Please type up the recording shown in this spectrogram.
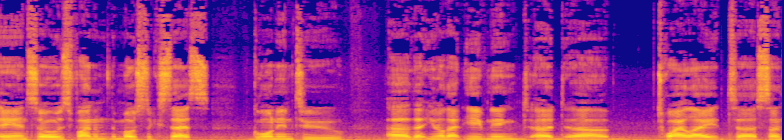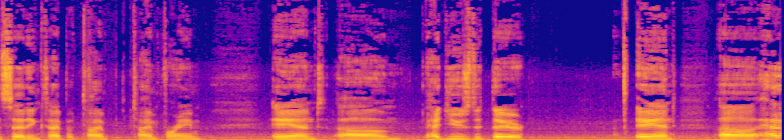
and so was finding the most success going into uh, that you know that evening uh, uh, twilight uh, sunsetting type of time time frame, and um, had used it there, and uh, had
